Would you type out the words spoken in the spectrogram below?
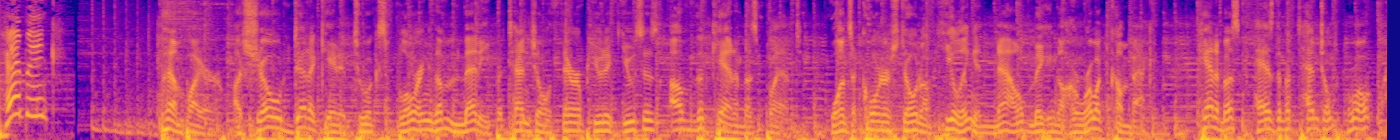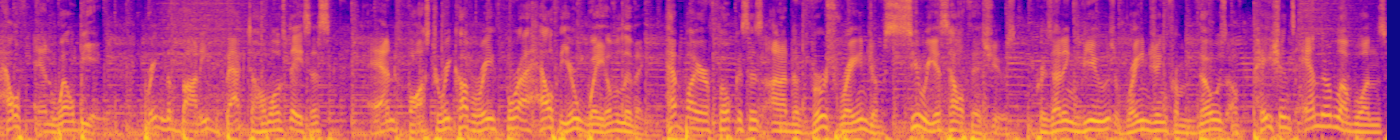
Hemp Inc. Empire, a show dedicated to exploring the many potential therapeutic uses of the cannabis plant. Once a cornerstone of healing and now making a heroic comeback. Cannabis has the potential to promote health and well being, bring the body back to homeostasis, and foster recovery for a healthier way of living. Empire focuses on a diverse range of serious health issues, presenting views ranging from those of patients and their loved ones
